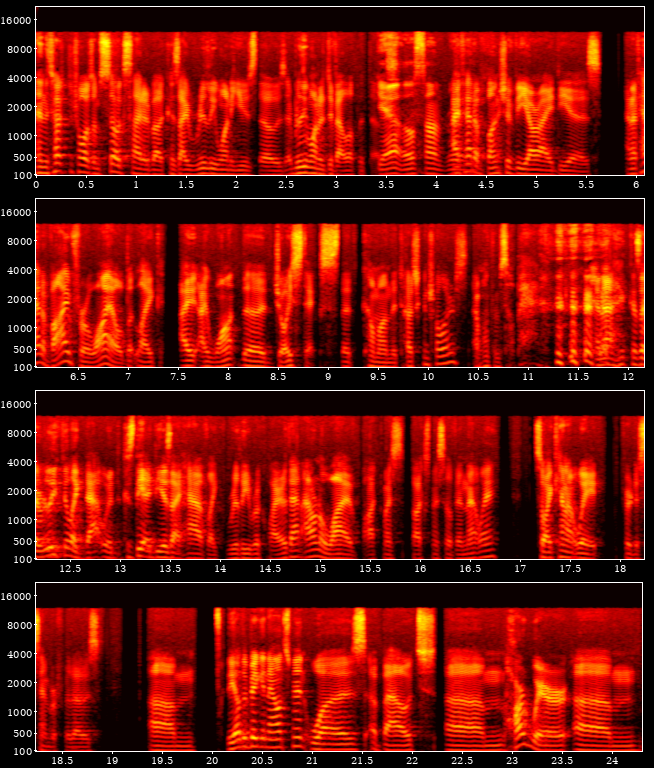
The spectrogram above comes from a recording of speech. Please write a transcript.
and the touch controllers I'm so excited about because I really want to use those. I really want to develop with those. Yeah, those sound. Really I've had a bunch of VR ideas, and I've had a Vive for a while, but like I, I want the joysticks that come on the touch controllers. I want them so bad, and because I, really feel like that would because the ideas I have like really require that. I don't know why I've boxed, my, boxed myself in that way, so I cannot wait for December for those. Um, the other big announcement was about um, hardware um,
